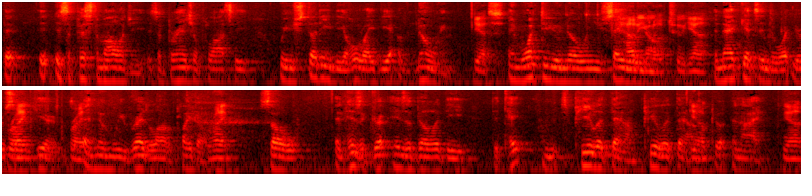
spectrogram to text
that i- epistemology, is a branch of philosophy where you study the whole idea of knowing. Yes. And what do you know when you say How do you know too? Yeah. And that gets into what you're saying Right, here. right. And then we read a lot of Plato. Right. So, and his his ability to take peel it down, peel it down, Yep. and I Yeah.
